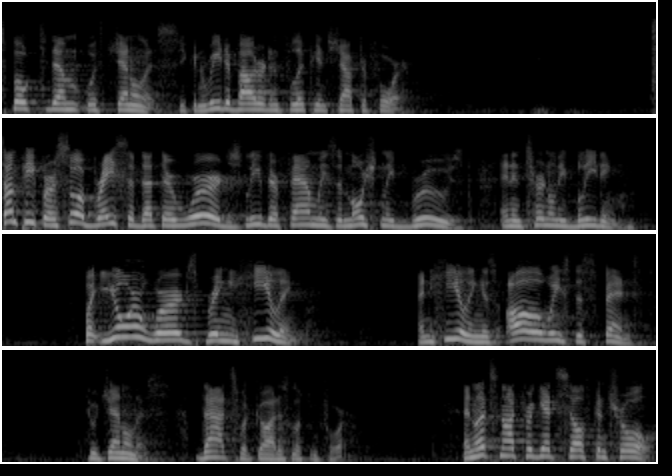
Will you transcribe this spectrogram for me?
spoke to them with gentleness. You can read about it in Philippians chapter 4. Some people are so abrasive that their words leave their families emotionally bruised and internally bleeding. But your words bring healing, and healing is always dispensed through gentleness. That's what God is looking for. And let's not forget self control.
